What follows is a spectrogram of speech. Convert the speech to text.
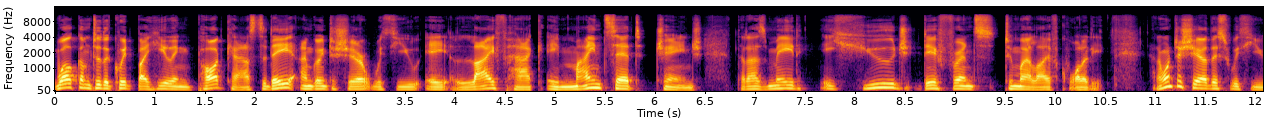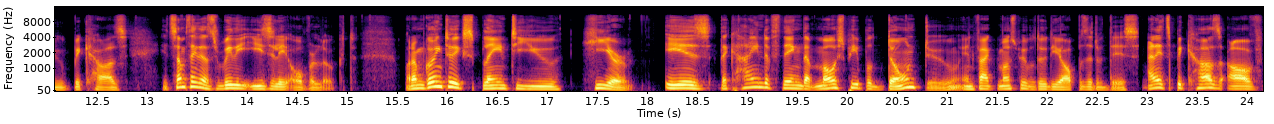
Welcome to the Quit by Healing podcast. Today, I'm going to share with you a life hack, a mindset change that has made a huge difference to my life quality. And I want to share this with you because it's something that's really easily overlooked. What I'm going to explain to you here is the kind of thing that most people don't do. In fact, most people do the opposite of this. And it's because of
